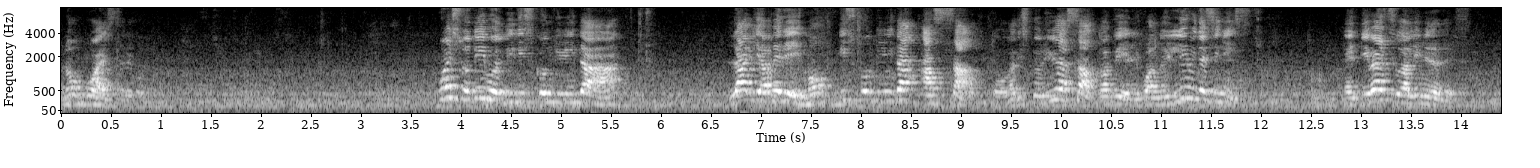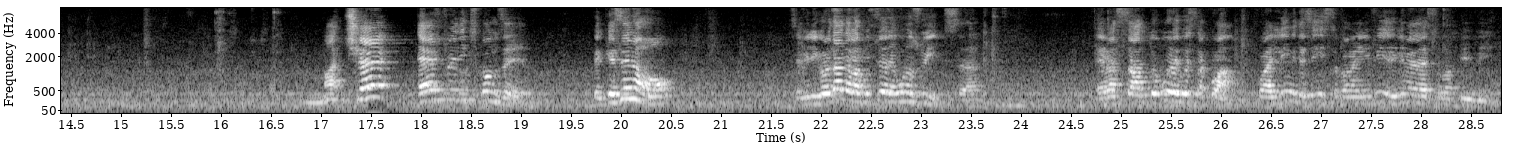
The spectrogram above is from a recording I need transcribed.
non può essere continua questo tipo di discontinuità la chiameremo discontinuità a salto. La discontinuità a salto avviene quando il limite sinistro è diverso dal limite destro. Ma c'è f di x con 0. Perché se no, se vi ricordate la funzione 1 su x, era a salto pure questa qua. Qua il limite sinistro fa l'infinito, il limite destro fa più infinito.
